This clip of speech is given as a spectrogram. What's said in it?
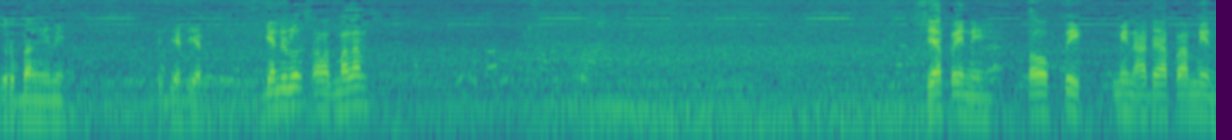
gerbang ini kejadian. Sekian dulu, selamat malam. Siapa ini? Taufik, Min ada apa Min?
